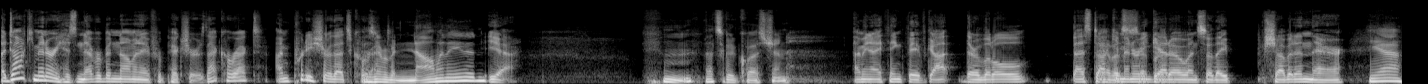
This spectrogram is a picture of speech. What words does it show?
a documentary has never been nominated for picture. Is that correct? I'm pretty sure that's correct. Has never been nominated? yeah. Hmm, that's a good question. I mean, I think they've got their little best documentary ghetto, and so they shove it in there. Yeah.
